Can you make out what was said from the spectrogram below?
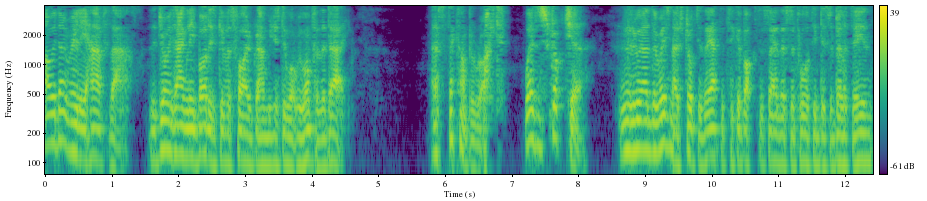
Oh, we don't really have that. The joint angling bodies give us five grand, we just do what we want for the day. That's, that can't be right. Where's the structure? There is no structure. They have to tick a box to say they're supporting disability and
